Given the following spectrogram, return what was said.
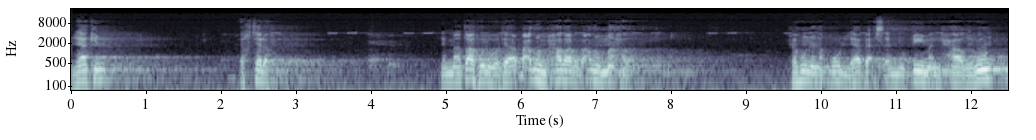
لكن اختلفوا. لما طافوا الوداع بعضهم حضر وبعضهم ما حضر. فهنا نقول لا بأس أن يقيم الحاضرون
